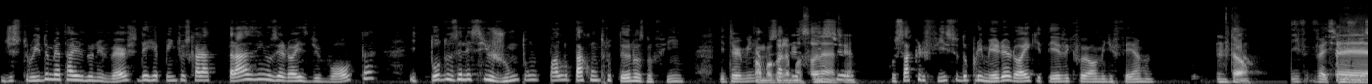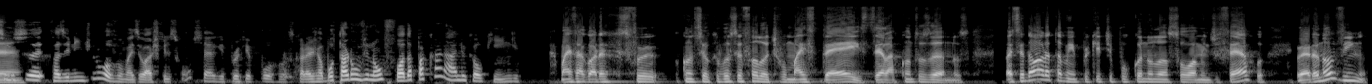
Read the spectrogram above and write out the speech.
destruído metade do universo, e de repente os caras trazem os heróis de volta e todos eles se juntam pra lutar contra o Thanos no fim. E termina É um com o sacrifício, com o sacrifício do primeiro herói que teve, que foi o Homem de Ferro. Então. E vai ser É. difícil eles fazerem de novo, mas eu acho que eles conseguem, porque, porra, os caras já botaram um vilão foda pra caralho, que é o King. Mas agora, se for aconteceu o que você falou, tipo, mais 10, sei lá, quantos anos. Vai ser da hora também, porque, tipo, quando lançou o Homem de Ferro, eu era novinho.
